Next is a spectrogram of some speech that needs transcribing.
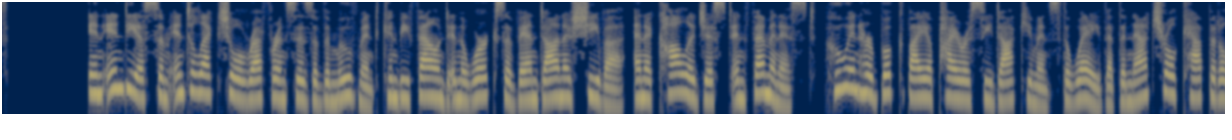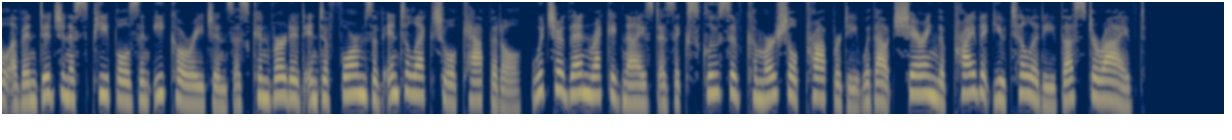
In India some intellectual references of the movement can be found in the works of Vandana Shiva, an ecologist and feminist, who in her book Biopiracy documents the way that the natural capital of indigenous peoples and ecoregions is converted into forms of intellectual capital, which are then recognized as exclusive commercial property without sharing the private utility thus derived.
